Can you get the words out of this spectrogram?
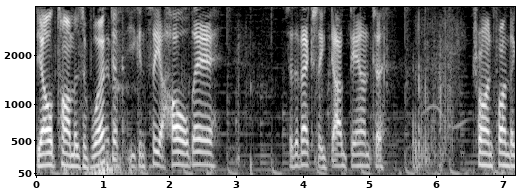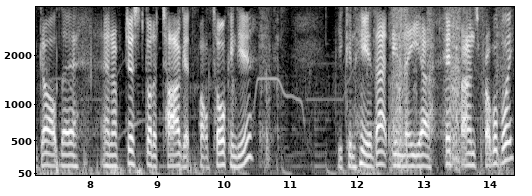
the old timers have worked it. You can see a hole there. So they've actually dug down to try and find the gold there. And I've just got a target while talking to you. You can hear that in the uh, headphones probably.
